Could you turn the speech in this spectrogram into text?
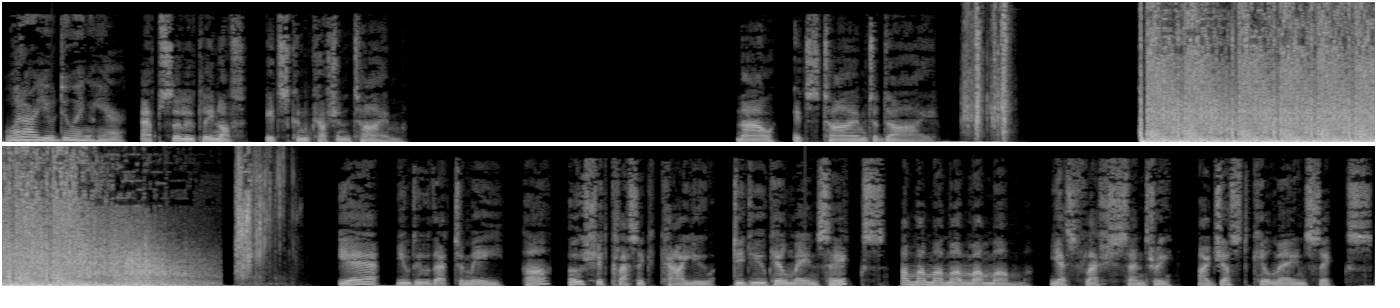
what are you doing here? Absolutely not, it's concussion time. Now, it's time to die. Yeah, you do that to me, huh? Oh shit classic Caillou, did you kill main 6? Um um um um um um, yes flash sentry, I just kill main 6.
